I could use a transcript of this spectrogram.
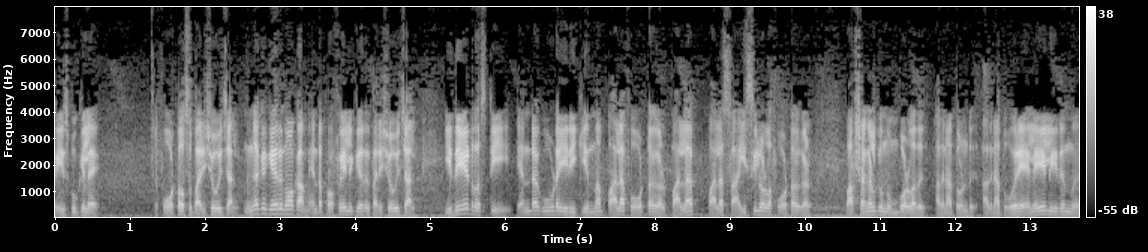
ഫേസ്ബുക്കിലെ ഫോട്ടോസ് പരിശോധിച്ചാൽ നിങ്ങൾക്ക് കയറി നോക്കാം എന്റെ പ്രൊഫൈലിൽ കയറി പരിശോധിച്ചാൽ ഇതേ ഡ്രസ്റ്റി എന്റെ കൂടെ ഇരിക്കുന്ന പല ഫോട്ടോകൾ പല പല സൈസിലുള്ള ഫോട്ടോകൾ വർഷങ്ങൾക്ക് മുമ്പുള്ളത് അതിനകത്തുണ്ട്. അതിനകത്ത് ഒരു ഇലയിലിരുന്ന്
